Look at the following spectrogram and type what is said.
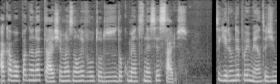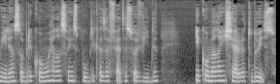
Acabou pagando a taxa, mas não levou todos os documentos necessários. Seguir um depoimento de Miriam sobre como relações públicas afeta sua vida e como ela enxerga tudo isso.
